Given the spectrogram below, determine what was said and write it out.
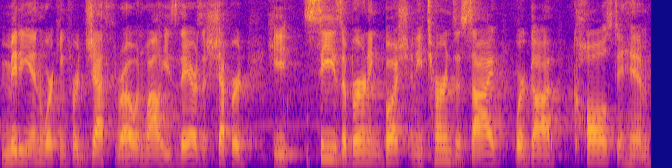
Midian working for Jethro. And while he's there as a shepherd, he sees a burning bush and he turns aside where God calls to him.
